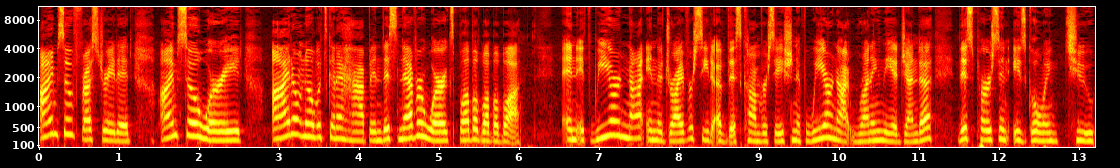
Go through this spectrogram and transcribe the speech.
I'm so frustrated, I'm so worried, I don't know what's going to happen, this never works, blah, blah, blah, blah, blah. And if we are not in the driver's seat of this conversation, if we are not running the agenda, this person is going to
